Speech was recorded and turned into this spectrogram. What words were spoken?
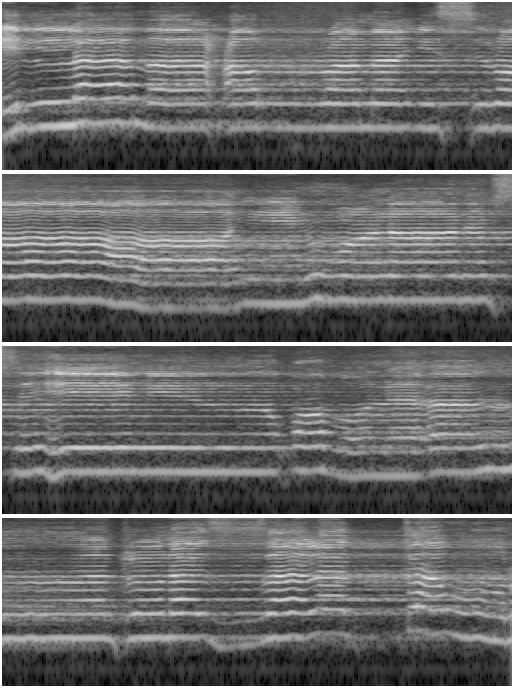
إلا ما حرم إسرائيل. نفسه من قبل أن تنزل التوراة.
